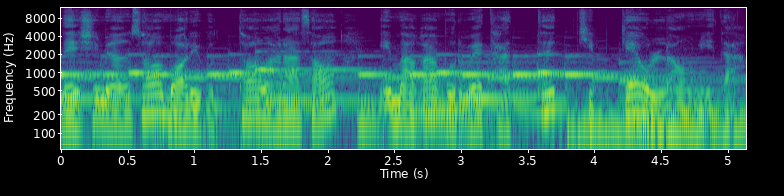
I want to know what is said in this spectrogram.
내쉬면서 머리부터 말아서 이마가 무릎에 닿듯 깊게 올라옵니다.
